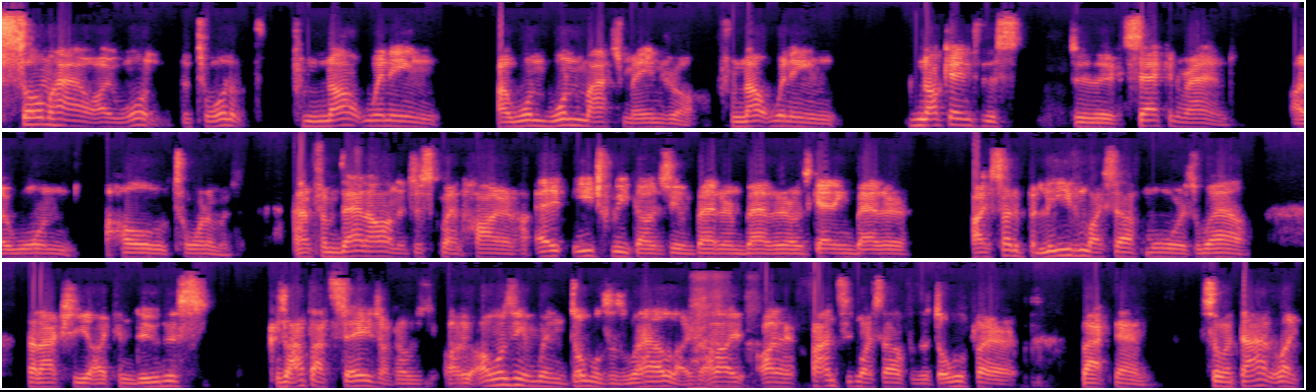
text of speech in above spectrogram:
somehow I won the tournament from not winning, I won one match main draw. From not winning, not getting to this to the second round, I won a whole tournament. And from then on, it just went higher and higher. Each week, I was doing better and better. I was getting better. I started believing myself more as well that actually I can do this. Because at that stage, like I was, I, I wasn't even winning doubles as well. Like I, I fancied myself as a double player back then. So at that, like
